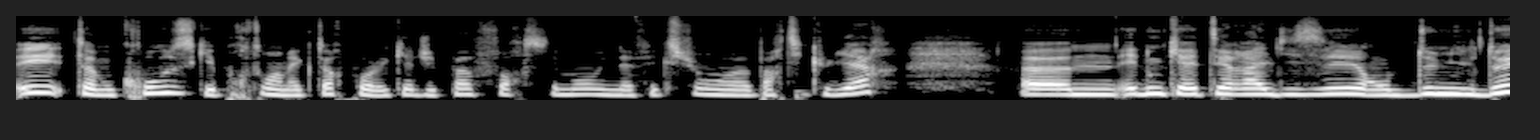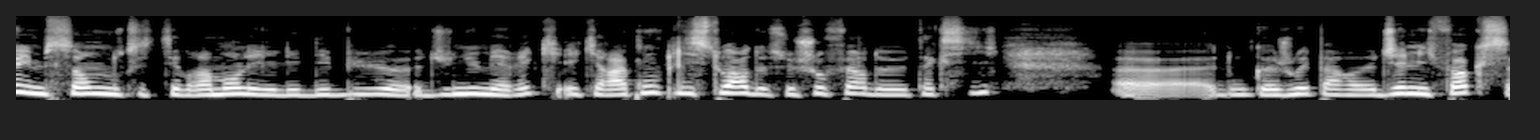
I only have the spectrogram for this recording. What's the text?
et Tom Cruise, qui est pourtant un acteur pour lequel j'ai pas forcément une affection particulière. Euh, et donc qui a été réalisé en 2002, il me semble, donc c'était vraiment les, débuts euh, du numérique, et qui raconte l'histoire de ce chauffeur de taxi, donc euh, joué par euh, Jamie Foxx,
